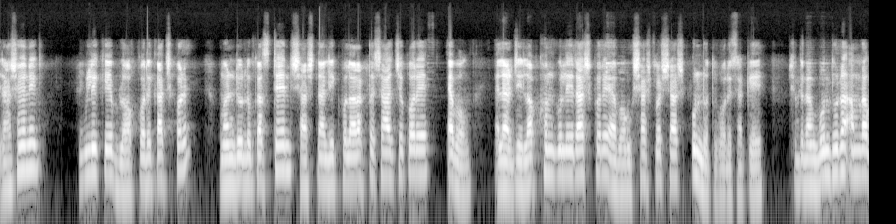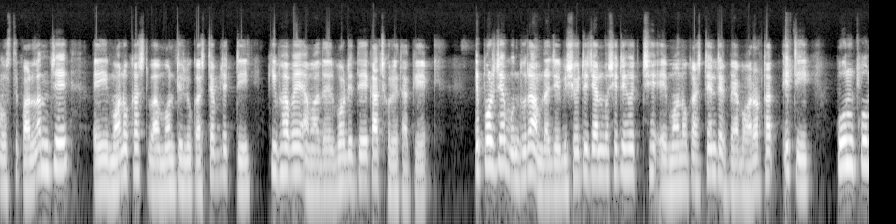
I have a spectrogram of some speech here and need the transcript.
রাসায়নিকগুলিকে ব্লক করে কাজ করে। মন্ডুলুকাস্টেন শ্বাসনালী খোলা রাখতে সাহায্য করে এবং অ্যালার্জি লক্ষণগুলি হ্রাস করে এবং শ্বাস প্রশ্বাস উন্নত করে থাকে। সুতরাং বন্ধুরা, আমরা বুঝতে পারলাম যে এই মনোকাস্ট বা মন্টিলুকাস ট্যাবলেটটি কীভাবে আমাদের বডিতে কাজ করে থাকে। এ পর্যায়ে বন্ধুরা, আমরা যে বিষয়টি জানব সেটি হচ্ছে এই মনোকাস্টেন্টের ব্যবহার, অর্থাৎ এটি কোন কোন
